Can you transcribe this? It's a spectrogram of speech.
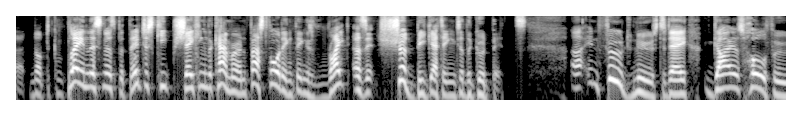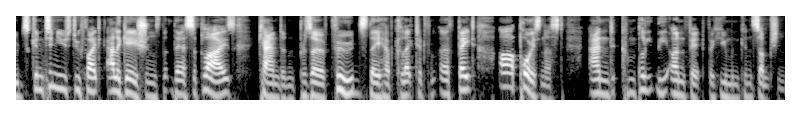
Uh, not to complain, listeners, but they just keep shaking the camera and fast forwarding things right as it should be getting to the good bits. Uh, in food news today, Gaia's Whole Foods continues to fight allegations that their supplies, canned and preserved foods they have collected from Earth Bet, are poisonous and completely unfit for human consumption.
